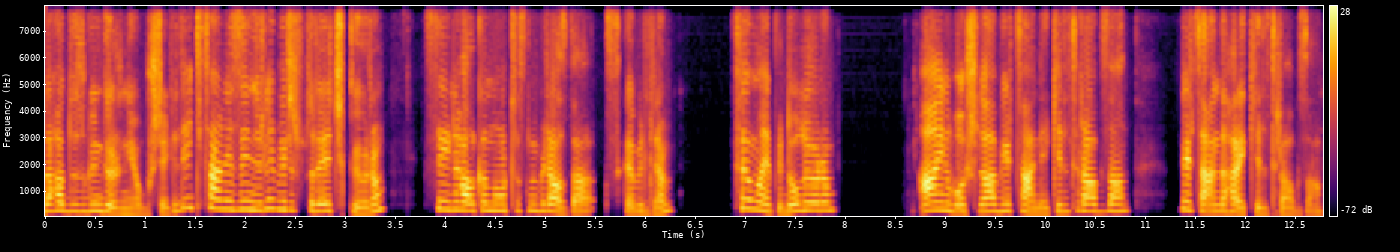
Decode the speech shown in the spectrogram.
Daha düzgün görünüyor bu şekilde. İki tane zincirle bir üst sıraya çıkıyorum. Sihirli halkanın ortasını biraz daha sıkabilirim. Tığma ipi doluyorum. Aynı boşluğa bir tane ikili trabzan, bir tane daha ikili trabzan.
